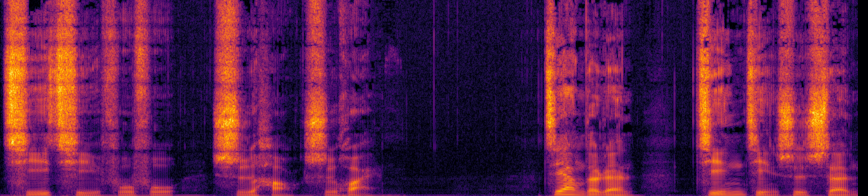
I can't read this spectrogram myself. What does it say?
起起伏伏，时好时坏。这样的人仅仅是神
